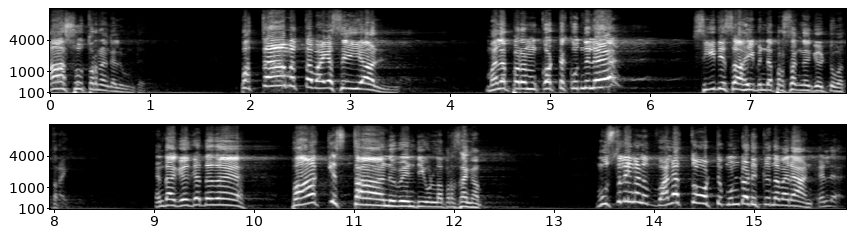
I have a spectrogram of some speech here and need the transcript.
ആസൂത്രണങ്ങളുണ്ട്. പത്താമത്തെ വയസ്സ് ഇയാൾ. മലപ്പുറം കൊട്ടക്കുന്നിൽ സീതി സാഹിബിന്റെ പ്രസംഗം കേട്ടു അത്രേ എന്താ കേൾക്കുന്നത്? പാകിസ്ഥാന് വേണ്ടിയുള്ള പ്രസംഗം. മുസ്ലിങ്ങൾ വലത്തോട്ട് മുണ്ടെടുക്കുന്നവരാണ്. അല്ല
